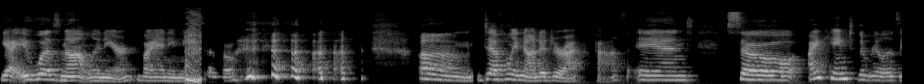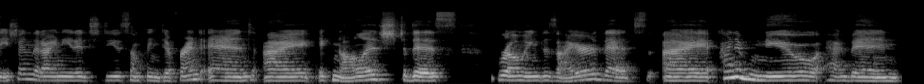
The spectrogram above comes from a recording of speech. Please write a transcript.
yeah it was not linear by any means um, definitely not a direct path. And so I came to the realization that I needed to do something different. And I acknowledged this growing desire that I kind of knew had been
